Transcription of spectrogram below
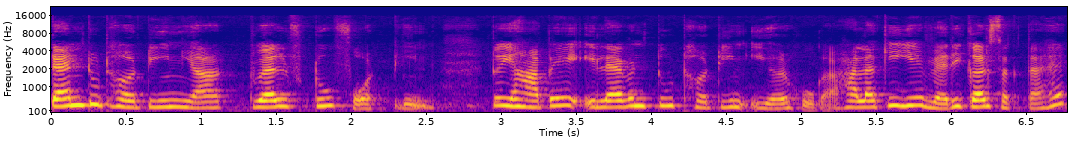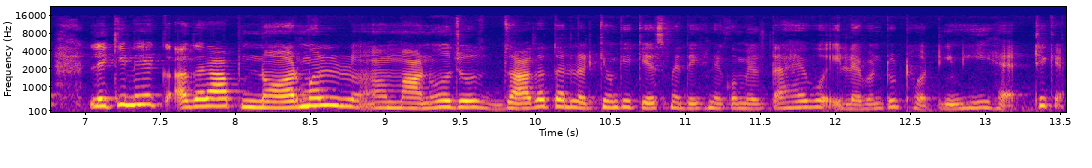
ten to thirteen या ट्वेल्व टू फोर्टीन तो यहाँ पे इलेवन टू थर्टीन ईयर होगा। हालाँकि ये वेरी कर सकता है, लेकिन एक अगर आप नॉर्मल मानो जो ज़्यादातर लड़कियों के केस में देखने को मिलता है, वो इलेवन टू थर्टीन ही है, ठीक है?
